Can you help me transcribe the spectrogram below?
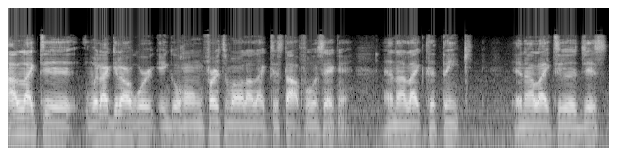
I like to, when I get off work and go home, first of all, I like to stop for a second and I like to think and I like to just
